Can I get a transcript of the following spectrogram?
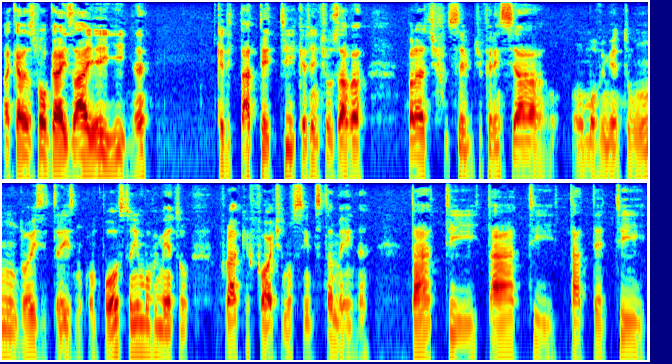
aquelas vogais A, E, I, né? Aquele tateti que a gente usava para diferenciar o movimento 1, 2 e 3 no composto e o movimento fraco e forte no simples também, né? Tati, tati, tateti.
